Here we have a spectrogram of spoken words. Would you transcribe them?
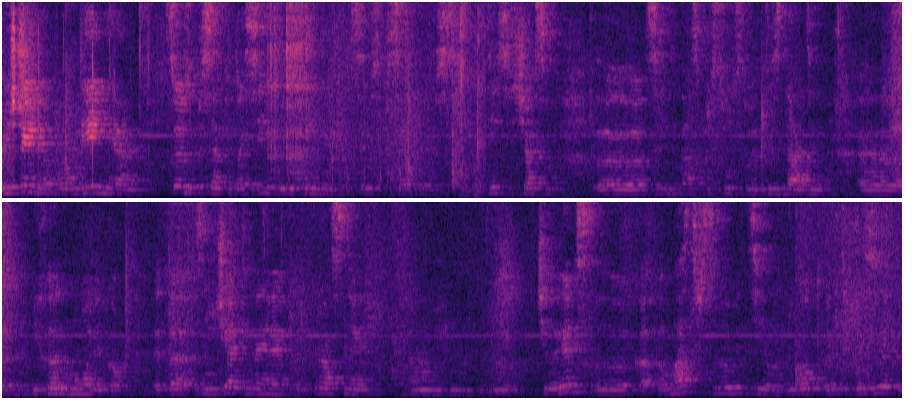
решением правления Союза писателей России были приняты Союз писателей России. Здесь сейчас э, среди нас присутствует издатель э, Михаил Новиков. Это замечательный, прекрасный эм, человек, с- э, мастер своего дела. И вот эти газеты.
